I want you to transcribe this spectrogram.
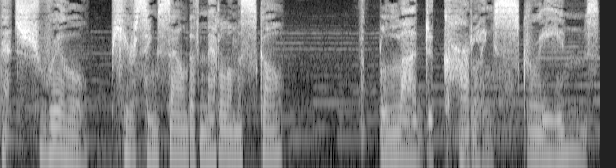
That shrill, piercing sound of metal on the skull? The blood-curdling screams?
